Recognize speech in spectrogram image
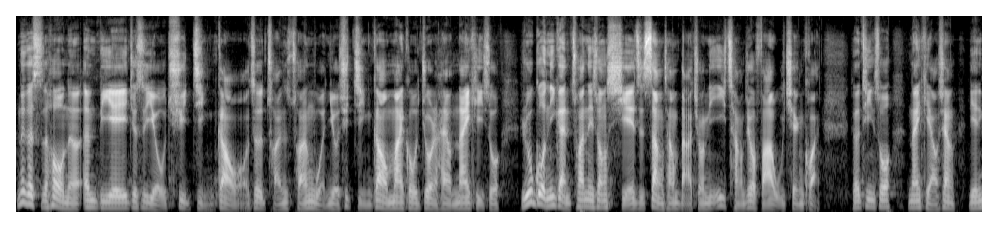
那个时候呢，NBA 就是有去警告哦，这个传传闻有去警告 Michael Jordan 还有 Nike 说，如果你敢穿那双鞋子上场打球，你一场就罚五千块。可是听说 Nike 好像连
